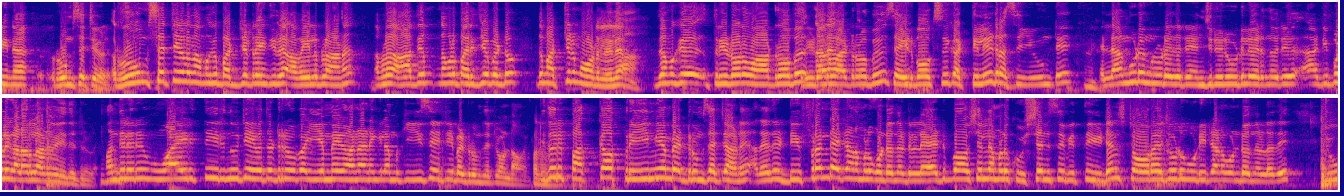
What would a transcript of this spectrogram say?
പിന്നെ റൂം സെറ്റുകൾ റൂം സെറ്റുകൾ നമുക്ക് ബഡ്ജറ്റ് റേഞ്ചിൽ അവൈലബിൾ ആണ്. നമ്മൾ ആദ്യം നമ്മൾ പരിചയപ്പെട്ടു. ഇത് മറ്റൊരു മോഡൽ അല്ലേ? ഇത് നമുക്ക് three door wardrobe wardrobe side box കട്ടിൽ ഡ്രസ് യൂണിറ്റ് എല്ലാം കൂടെ ഇൻക്ലൂഡ് ചെയ്തിട്ട് എഞ്ചിനീയർ വുഡിൽ വരുന്ന ഒരു അടിപൊളി കളറിലാണ് ചെയ്തിട്ടുള്ളത്. മന്തിലൊരു മൂവായിരത്തി ഇരുന്നൂറ്റി എഴുപത്തെട്ട് രൂപ ഇ എം ഐ കാണുകയാണെങ്കിൽ നമുക്ക് ഈസി ആയിട്ട് ഈ ബെഡ്റൂം സെറ്റ് ഉണ്ടാവും. ഇതൊരു പക്ക പ്രീമിയം ബെഡ്റൂം സെറ്റ് ആണ്. അതായത് ഡിഫറെന്റ് ആയിട്ടാണ് നമ്മൾ കൊണ്ടുവന്നിട്ടുള്ളത്. എഡ് പോർഷനിൽ നമ്മൾ കുഷൻസ് വിത്ത് ഇഡൻ സ്റ്റോറേജോട് കൂടിയിട്ടാണ് കൊണ്ടുവന്നുള്ളത് two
